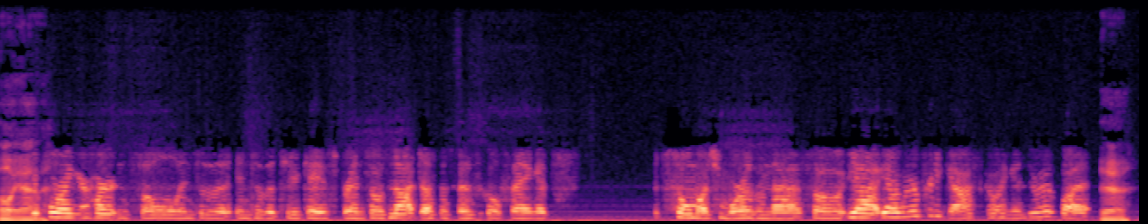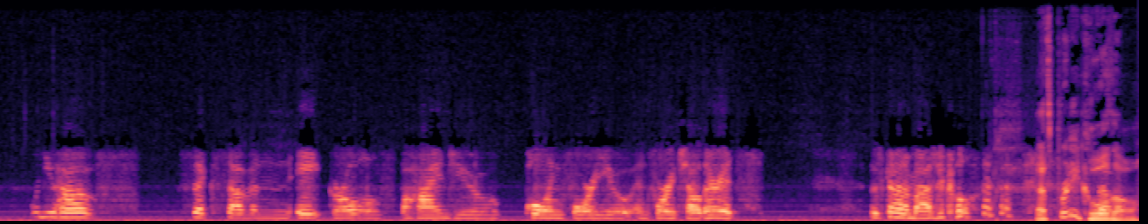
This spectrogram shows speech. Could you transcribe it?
oh yeah, you're pouring your heart and soul into the into the 2K sprint, so it's not just a physical thing. It's it's so much more than that. So yeah, yeah, we were pretty gassed going into it, but yeah. when you have six, seven, eight girls behind you pulling for you and for each other, it's it's kind of magical. That's pretty cool So- though.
